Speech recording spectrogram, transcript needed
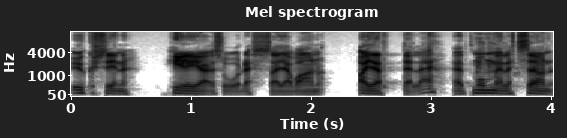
yksin hiljaisuudessa ja vaan ajattelee. Et mun mielestä se on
